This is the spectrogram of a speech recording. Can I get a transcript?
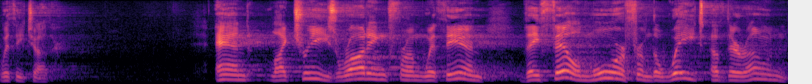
with each other. And like trees rotting from within, they fell more from the weight of their own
